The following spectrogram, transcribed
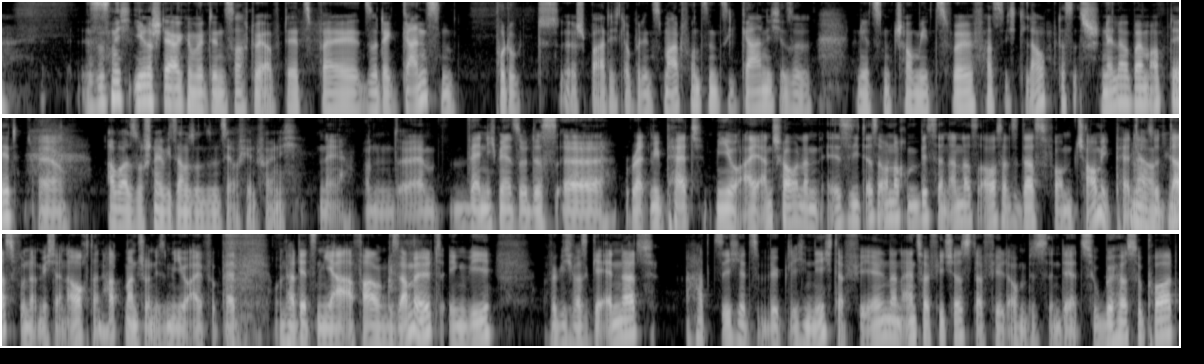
es ist nicht ihre Stärke mit den Software-Updates bei so der ganzen Produktsparte. Ich glaube, bei den Smartphones sind sie gar nicht. Also, wenn du jetzt ein Xiaomi 12 hast, ich glaube, das ist schneller beim Update. Ja. Aber so schnell wie Samsung sind sie auf jeden Fall nicht. Nee. Und ähm, wenn ich mir so das äh, Redmi Pad MIUI anschaue, dann sieht das auch noch ein bisschen anders aus als das vom Xiaomi Pad. Ja, also das wundert mich dann auch. Dann hat man schon diesen MIUI für Pad und hat jetzt ein Jahr Erfahrung gesammelt, irgendwie wirklich was geändert. Hat sich jetzt wirklich nicht. Da fehlen dann ein, zwei Features. Da fehlt auch ein bisschen der Zubehörsupport.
